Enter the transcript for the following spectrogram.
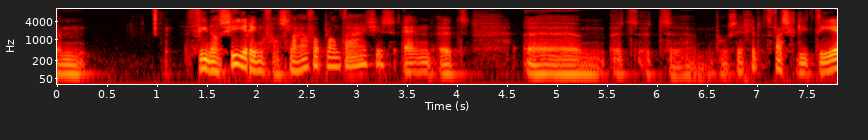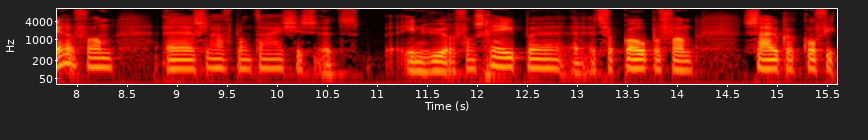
um, financiering van slavenplantages en het, um, het, het uh, hoe zeg je dat, faciliteren van uh, slavenplantages, het inhuren van schepen, het verkopen van suiker, koffie,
